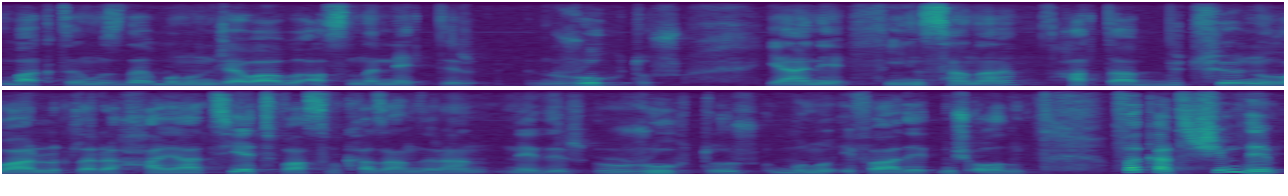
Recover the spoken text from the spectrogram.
baktığımızda bunun cevabı aslında nettir, ruhtur. Yani insana hatta bütün varlıklara hayatiyet vasfı kazandıran nedir? Ruhtur. Bunu ifade etmiş olalım. Fakat şimdi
